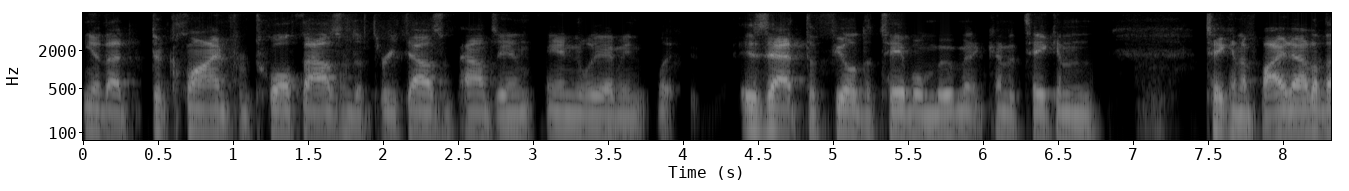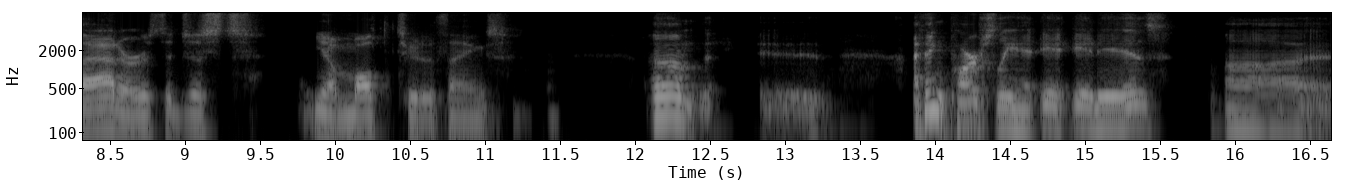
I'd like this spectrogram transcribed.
you know that decline from 12,000 to 3,000 pounds an, annually? I mean is that the field to table movement kind of taking taking a bite out of that or is it just you know multitude of things? Um, I think partially it, it, it is. Uh,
